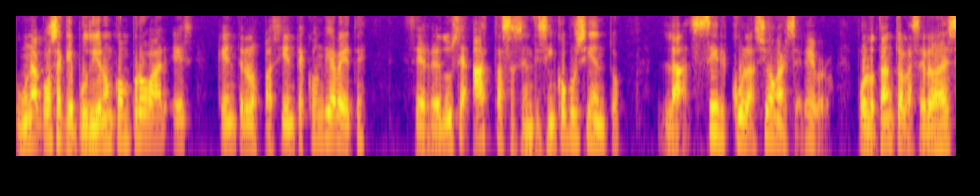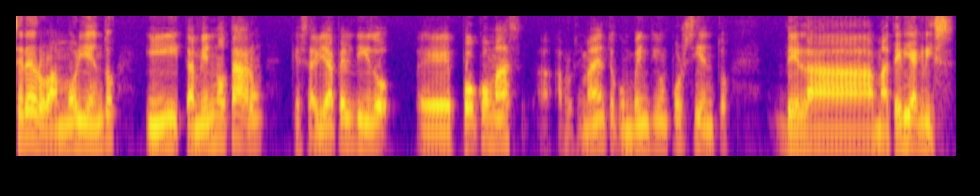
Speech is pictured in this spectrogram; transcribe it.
una cosa que pudieron comprobar es que entre los pacientes con diabetes se reduce hasta 65% la circulación al cerebro. Por lo tanto, las células del cerebro van muriendo y también notaron que se había perdido eh, poco más, aproximadamente con un 21%, de la materia gris.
